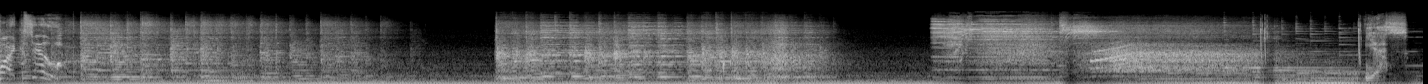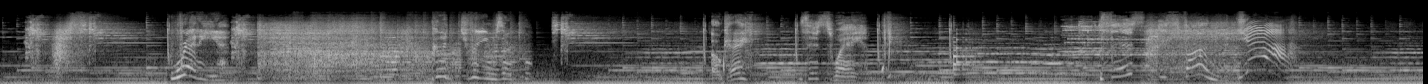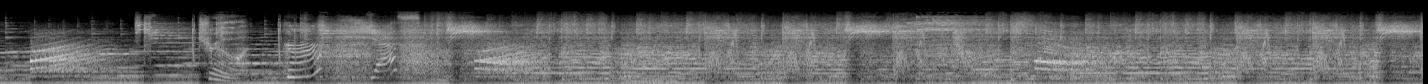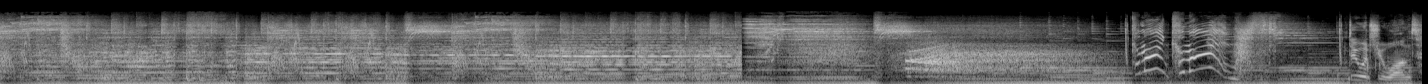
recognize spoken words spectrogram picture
Part 2! Yes. Ready! Good dreams are Okay? this way. What you want.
